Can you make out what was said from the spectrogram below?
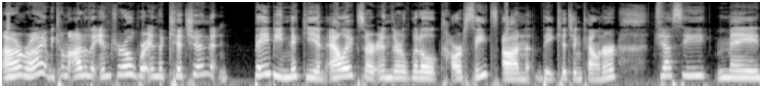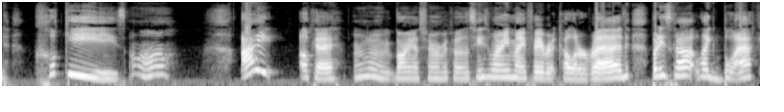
All right, we come out of the intro. We're in the kitchen. Baby Nikki and Alex are in their little car seats on the kitchen counter. Jesse made cookies. Aw. I okay. I'm gonna be biased here because he's wearing my favorite color, red, but he's got like black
